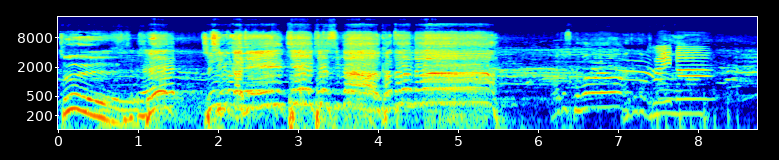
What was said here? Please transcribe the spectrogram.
둘, 셋. 지금까지 TNT였습니다. 감사합니다. 와줘서 고마워요 잘가.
